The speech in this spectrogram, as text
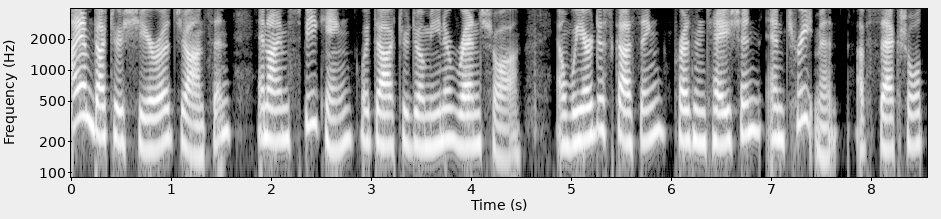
I am Dr. Shira Johnson, and I'm speaking with Dr. Domeena Renshaw, and we are discussing presentation and treatment of sexual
